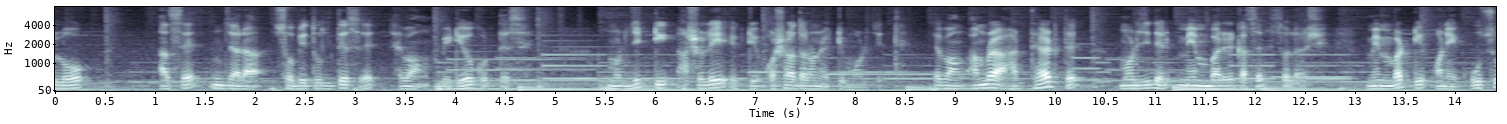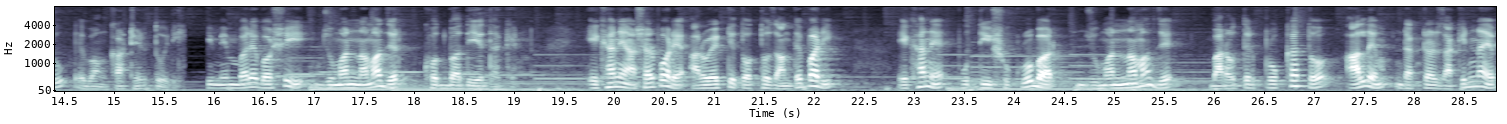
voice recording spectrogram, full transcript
লোক আছে যারা ছবি তুলতেছে এবং ভিডিও করতেছে। মসজিদটি আসলেই একটি অসাধারণ একটি মসজিদ এবং আমরা হাঁটতে হাঁটতে মসজিদের মেম্বারের কাছে চলে আসি। মেম্বারটি অনেক উঁচু এবং কাঠের তৈরি। এই মেম্বারে বসেই জুমার নামাজের খোদবা দিয়ে থাকেন। এখানে আসার পরে আরও একটি তথ্য জানতে পারি। এখানে প্রতি শুক্রবার জুমার নামাজে ভারতের প্রখ্যাত আলেম ডাক্তার জাকির নায়েব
